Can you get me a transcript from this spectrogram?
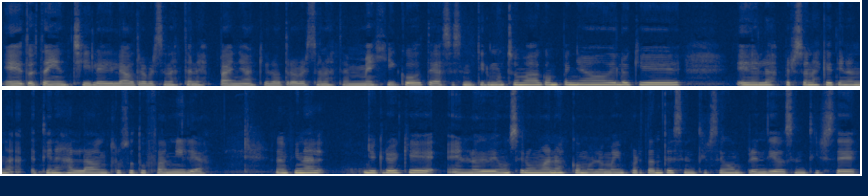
eh, tú estás en Chile y la otra persona está en España, que la otra persona está en México, te hace sentir mucho más acompañado de lo que eh, las personas que tienen, tienes al lado, incluso tu familia. Al final, yo creo que en lo ve un ser humano es como lo más importante sentirse comprendido, sentirse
